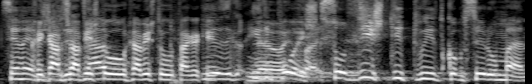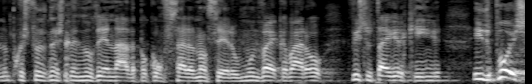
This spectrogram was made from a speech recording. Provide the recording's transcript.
sem dentes. Ricardo, já viste, o, já viste o Tiger E, King? e Não, depois epá, sou destituído como ser humano, porque as pessoas neste momento não têm nada para confessar a não ser o mundo vai acabar ou viste o Tiger King, e depois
